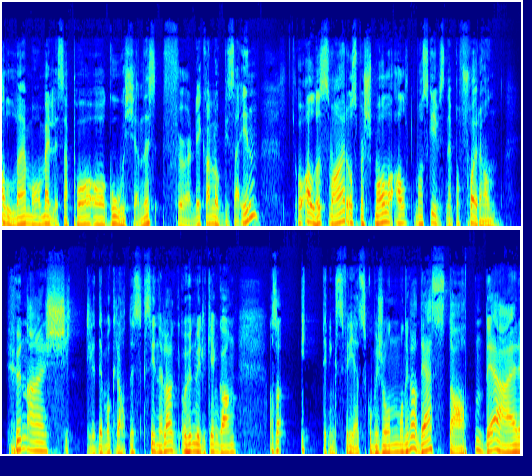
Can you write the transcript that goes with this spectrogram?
alle må melde seg på og godkjennes før de kan logge seg inn. Og alle svar og spørsmål og alt må skrives ned på forhånd. Hun er skikkelig demokratisk sinnelag, og hun vil ikke engang Altså, Ytringsfrihetskommisjonen, Monica, det er staten. Det er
